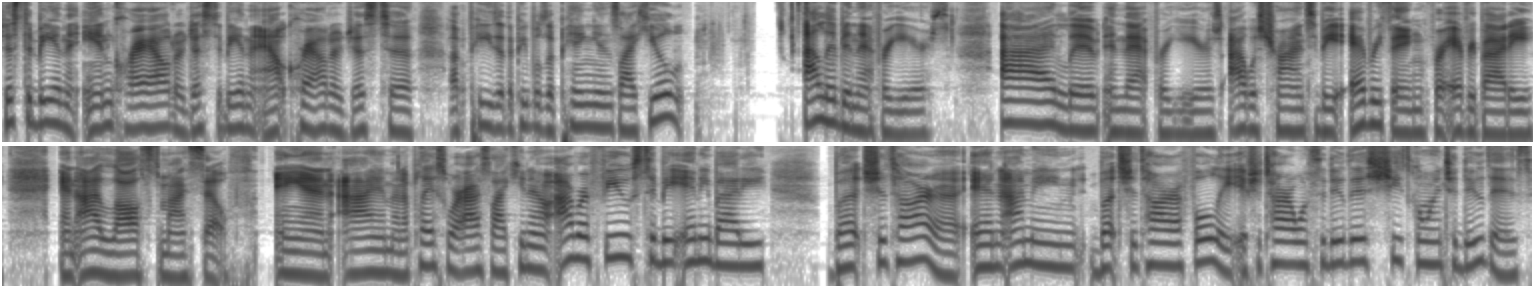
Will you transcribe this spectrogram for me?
just to be in the in crowd or just to be in the out crowd or just to appease other people's opinions like you'll I lived in that for years. I lived in that for years. I was trying to be everything for everybody and I lost myself. And I am in a place where I was like, you know, I refuse to be anybody but Shatara. And I mean, but Shatara fully. If Shatara wants to do this, she's going to do this.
